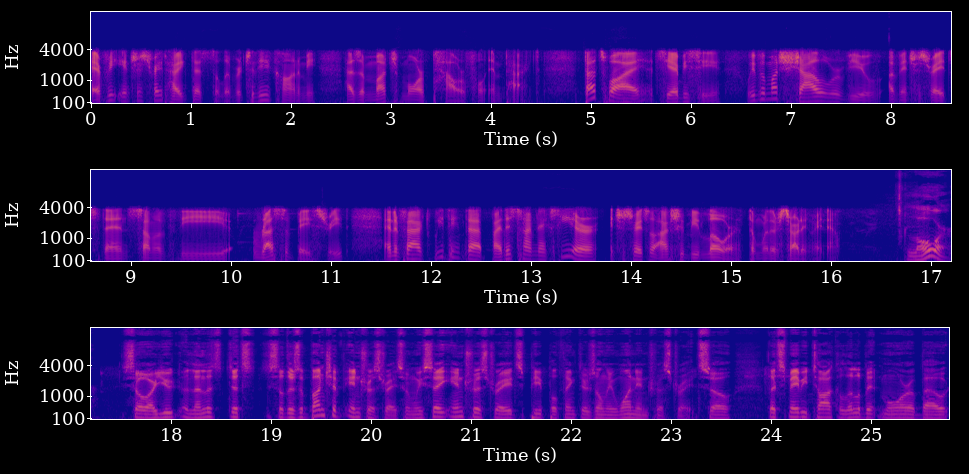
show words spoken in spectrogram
every interest rate hike that's delivered to the economy has a much more powerful impact. That's why at CIBC we have a much shallower view of interest rates than some of the rest of Bay Street. And in fact, we think that by this time next year, interest rates will actually be lower than where they're starting right now. Lower. So are you? And then let's, let's. So there's a bunch of interest rates. When we say interest rates, people think there's only one interest rate. So let's maybe talk a little bit more about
